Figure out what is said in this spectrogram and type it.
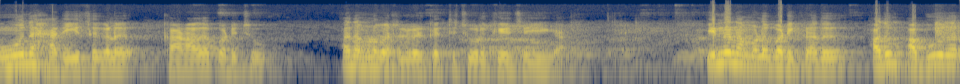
മൂന്ന് ഹദീസുകൾ കാണാതെ പഠിച്ചു അത് നമ്മൾ മറ്റുള്ളവർക്ക് എത്തിച്ചു കൊടുക്കുകയും ചെയ്യുക. ഇന്ന് നമ്മൾ പഠിക്കുന്നത് അതും അബൂദർ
